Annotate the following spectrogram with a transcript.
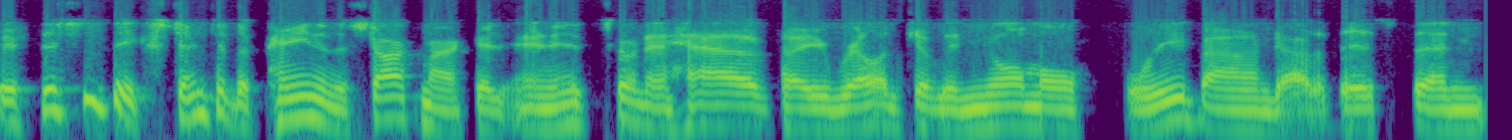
if this is the extent of the pain in the stock market, and it's going to have a relatively normal rebound out of this, then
